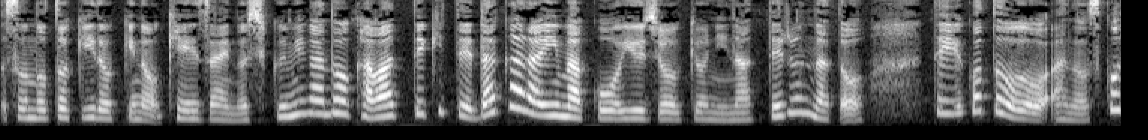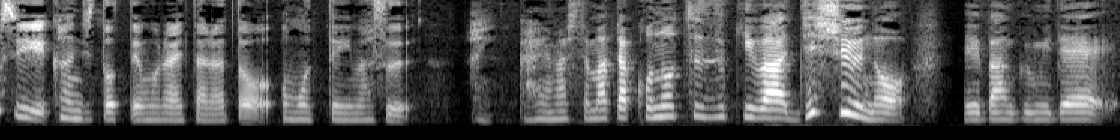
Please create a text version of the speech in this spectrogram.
その時々の経済の仕組みがどう変わってきて、だから今こういう状況になってるんだと、っていうことを、あの、少し感じ取ってもらえたらと思っています。はい。わかりました。またこの続きは次週のえ番組で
